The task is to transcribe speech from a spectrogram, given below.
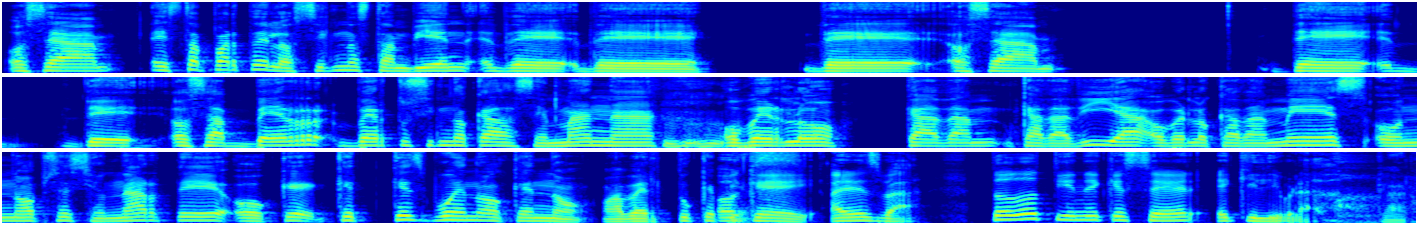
O sea, esta parte de los signos también de, de, de, o sea, de, de, o sea, ver, ver tu signo cada semana o verlo cada, cada día o verlo cada mes o no obsesionarte o qué, qué, qué es bueno o qué no. A ver, ¿tú qué Ok, piensas? ahí les va. Todo tiene que ser equilibrado. Claro.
